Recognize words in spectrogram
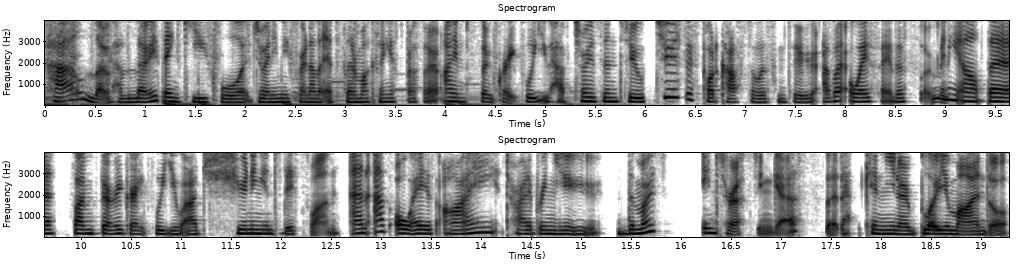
Hello, hello. Thank you for joining me for another episode of Marketing Espresso. I'm so grateful you have chosen to choose this podcast to listen to. As I always say, there's so many out there. So I'm very grateful you are tuning into this one. And as always, I try to bring you the most interesting guests that can, you know, blow your mind or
